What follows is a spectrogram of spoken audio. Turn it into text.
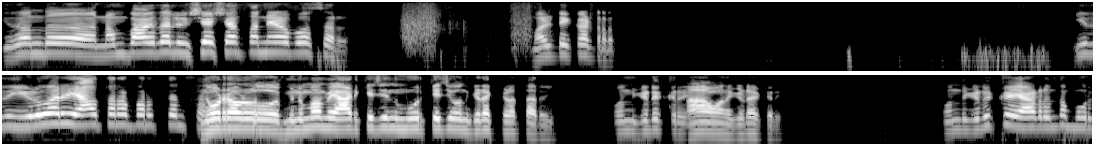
ಇದೊಂದು ನಮ್ ಭಾಗದಲ್ಲಿ ವಿಶೇಷ ಅಂತಾನೆ ಹೇಳ್ಬೋದು ಸರ್. ಮಲ್ಟಿ ಕಟ್ರ್ ಇದು ಇಳುವರಿ ಯಾವ ತರ ಬರುತ್ತೆ ನೋಡ್ರಿ ಅವ್ರು ಮಿನಿಮಮ್ ಎರಡ್ ಕೆಜಿ ಮೂರ್ ಕೆಜಿ ಒಂದ್ ಗಿಡ ಕೇಳ್ತಾರ್ರಿ ಒಂದ್ ಗಿಡಕ್ರಿ? ಹಾ ಒಂದ್ ಗಿಡಕ್ರಿ. ಒಂದ್ ಗಿಡಕ್ಕೆ ಎರಡರಿಂದ ಮೂರ್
